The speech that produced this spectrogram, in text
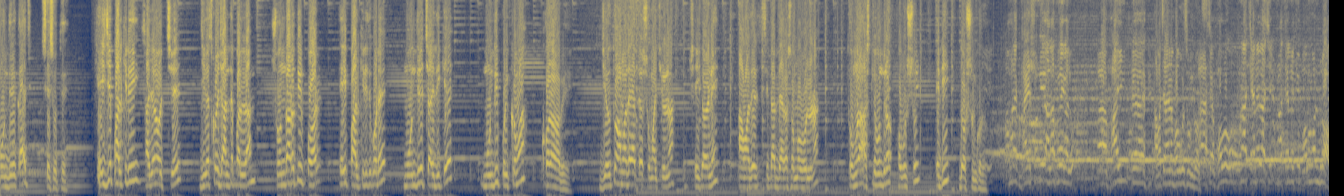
মন্দিরের কাজ শেষ হতে। এই যে পালকিটি সাজানো হচ্ছে, জিজ্ঞেস করে জানতে পারলাম, সন্ধ্যা আরতির পর এই পালকিটিতে করে মন্দিরের চারিদিকে মন্দির পরিক্রমা করা হবে। যেহেতু আমাদের এত সময় ছিল না, সেই কারণে আমাদের সেটা দেখা সম্ভব হলো না। তোমরা আসলে বন্ধুরা, অবশ্যই এটি দর্শন করো। আমার ভাইয়ের সঙ্গে আলাপ হয়ে গেল। ভাই আমার চ্যানেল ভগবান শুনব আচ্ছা ভব ওনার চ্যানেল আছে ওনার চ্যানেল হচ্ছে ভগবান ব্লগ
